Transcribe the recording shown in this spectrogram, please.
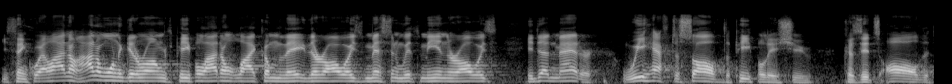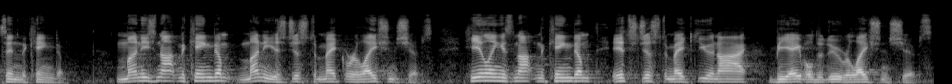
You think, well, I don't, I don't want to get along with people. I don't like them. They, they're always messing with me and they're always, it doesn't matter. We have to solve the people issue because it's all that's in the kingdom. Money's not in the kingdom. Money is just to make relationships. Healing is not in the kingdom. It's just to make you and I be able to do relationships.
